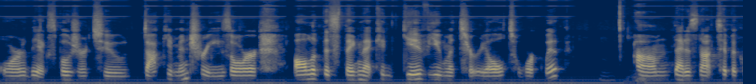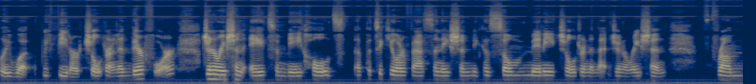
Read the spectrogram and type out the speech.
or the exposure to documentaries or all of this thing that could give you material to work with um, that is not typically what we feed our children. And therefore, Generation A to me holds a particular fascination because so many children in that generation from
